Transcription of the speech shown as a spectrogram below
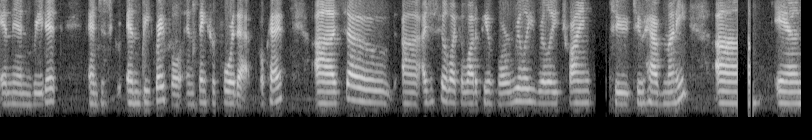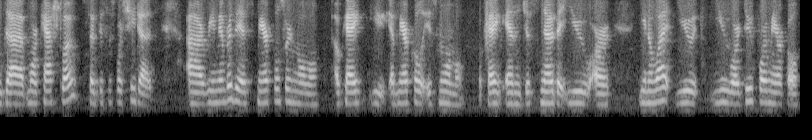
and then read it and just and be grateful and thank her for that, okay? Uh, so uh, I just feel like a lot of people are really, really trying to to have money. Um, and uh, more cash flow. So this is what she does. Uh, remember this: miracles are normal. Okay, you, a miracle is normal. Okay, and just know that you are, you know what, you you are due for a miracle.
